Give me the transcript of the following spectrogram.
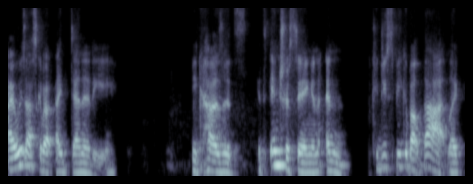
I always ask about identity because it's it's interesting and and could you speak about that like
